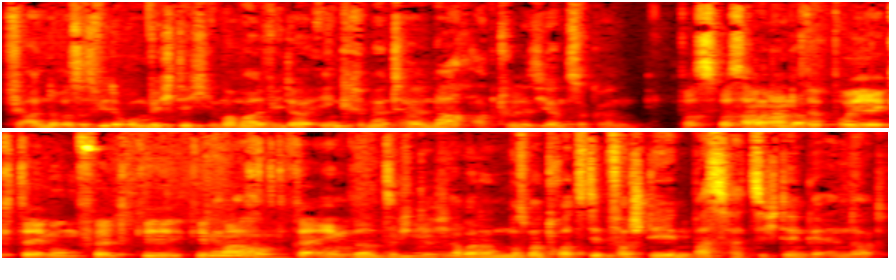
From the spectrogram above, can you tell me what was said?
Für andere ist es wiederum wichtig, immer mal wieder inkrementell nachaktualisieren zu können. Was, was aber haben andere doch, Projekte im Umfeld ge gemacht, genau, verändert? Genau, richtig, mhm. aber dann muss man trotzdem verstehen, was hat sich denn geändert?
